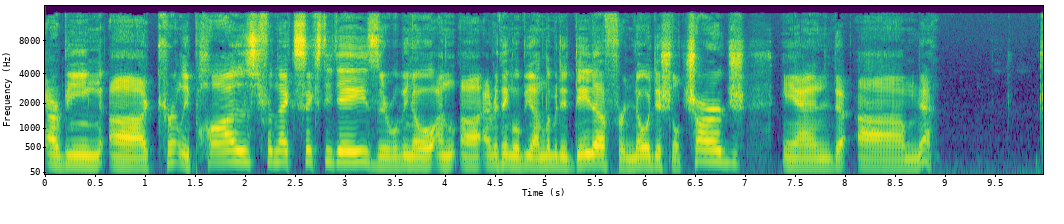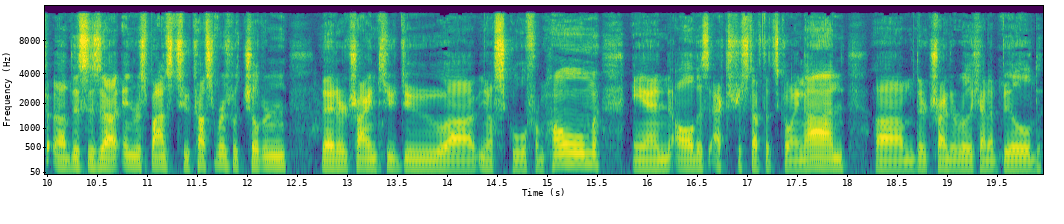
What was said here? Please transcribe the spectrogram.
are being uh, currently paused for the next sixty days. There will be no un- uh, everything will be unlimited data for no additional charge, and um, yeah, uh, this is uh, in response to customers with children that are trying to do uh, you know school from home and all this extra stuff that's going on. Um, they're trying to really kind of build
